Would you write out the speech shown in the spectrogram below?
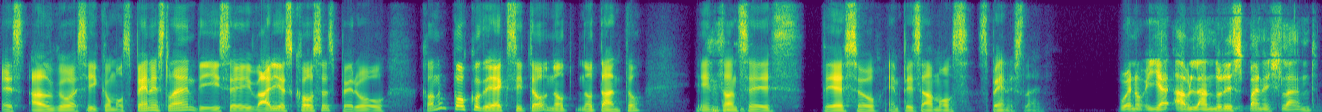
es algo así como Spanishland y hice varias cosas, pero con un poco de éxito, no, no tanto. Entonces, de eso empezamos Spanishland. Bueno, y hablando de Spanishland,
